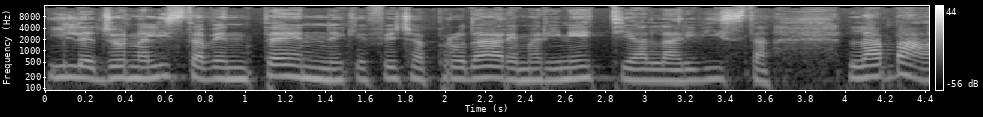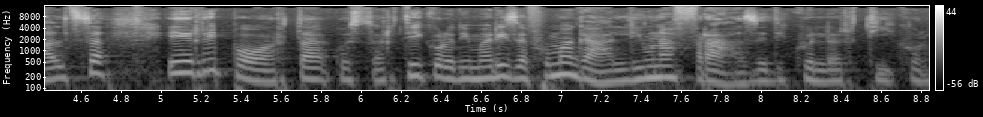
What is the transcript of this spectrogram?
il giornalista ventenne che fece approdare Marinetti alla rivista La Balza e riporta questo articolo di Marisa Fumagalli una frase di quell'articolo.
